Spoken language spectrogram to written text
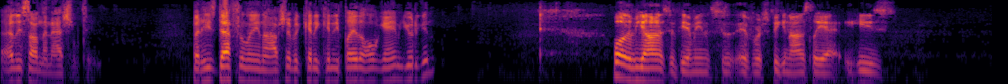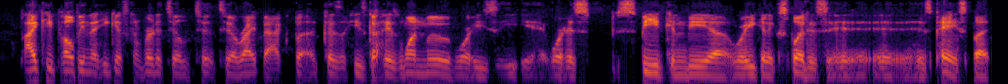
at least on the national team. But he's definitely an option. But can he can he play the whole game, Jurgen? Well, to be honest with you, I mean, if we're speaking honestly, uh, he's. I keep hoping that he gets converted to to, to a right back, but because he's got his one move where he's he, where his speed can be uh, where he can exploit his his pace. But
